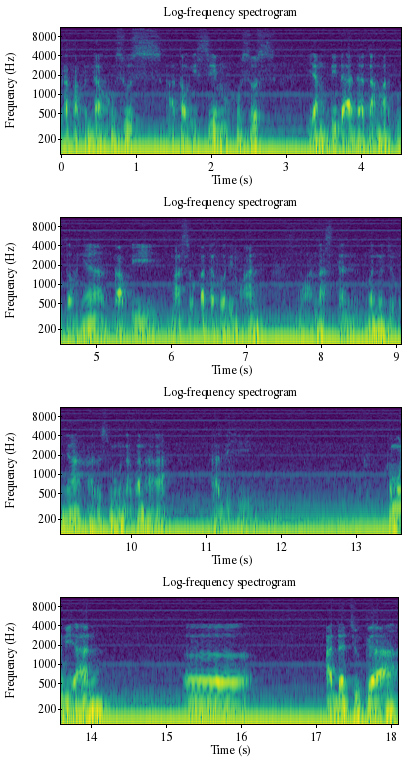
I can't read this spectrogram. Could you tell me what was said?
kata benda khusus atau isim khusus yang tidak ada tak marbutohnya tapi masuk kategori mu'an mu'anas dan menunjuknya harus menggunakan ha hadihi kemudian eh, ada juga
